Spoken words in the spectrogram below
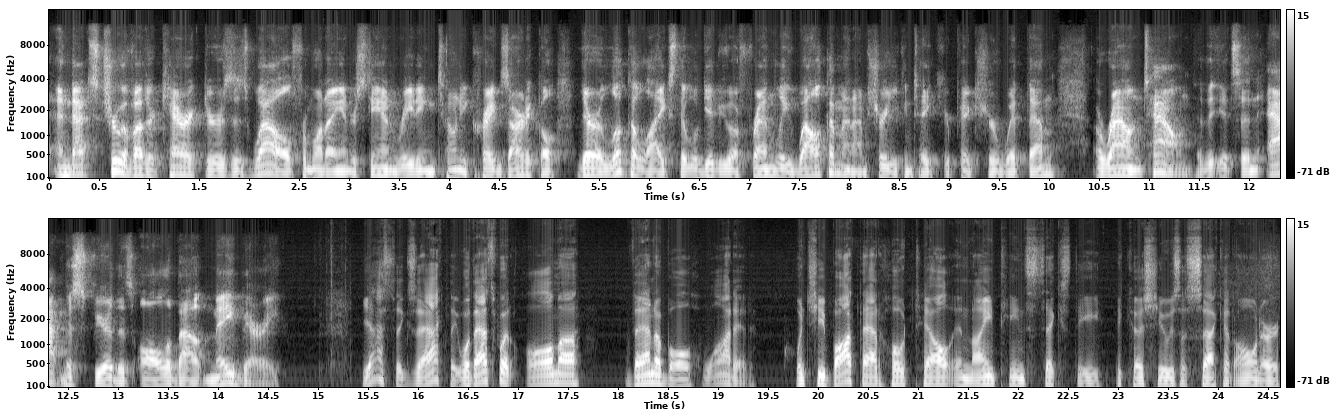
And that's true of other characters as well. From what I understand, reading Tony Craig's article, there are lookalikes that will give you a friendly welcome, and I'm sure you can take your picture with them around town. It's an atmosphere that's all about Mayberry. Yes, exactly. Well, that's what Alma Venable wanted. When she bought that hotel in 1960, because she was a second owner,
